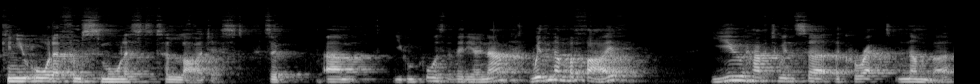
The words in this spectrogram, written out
Can you order from smallest to largest? So um, you can pause the video now. With number five, you have to insert the correct number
